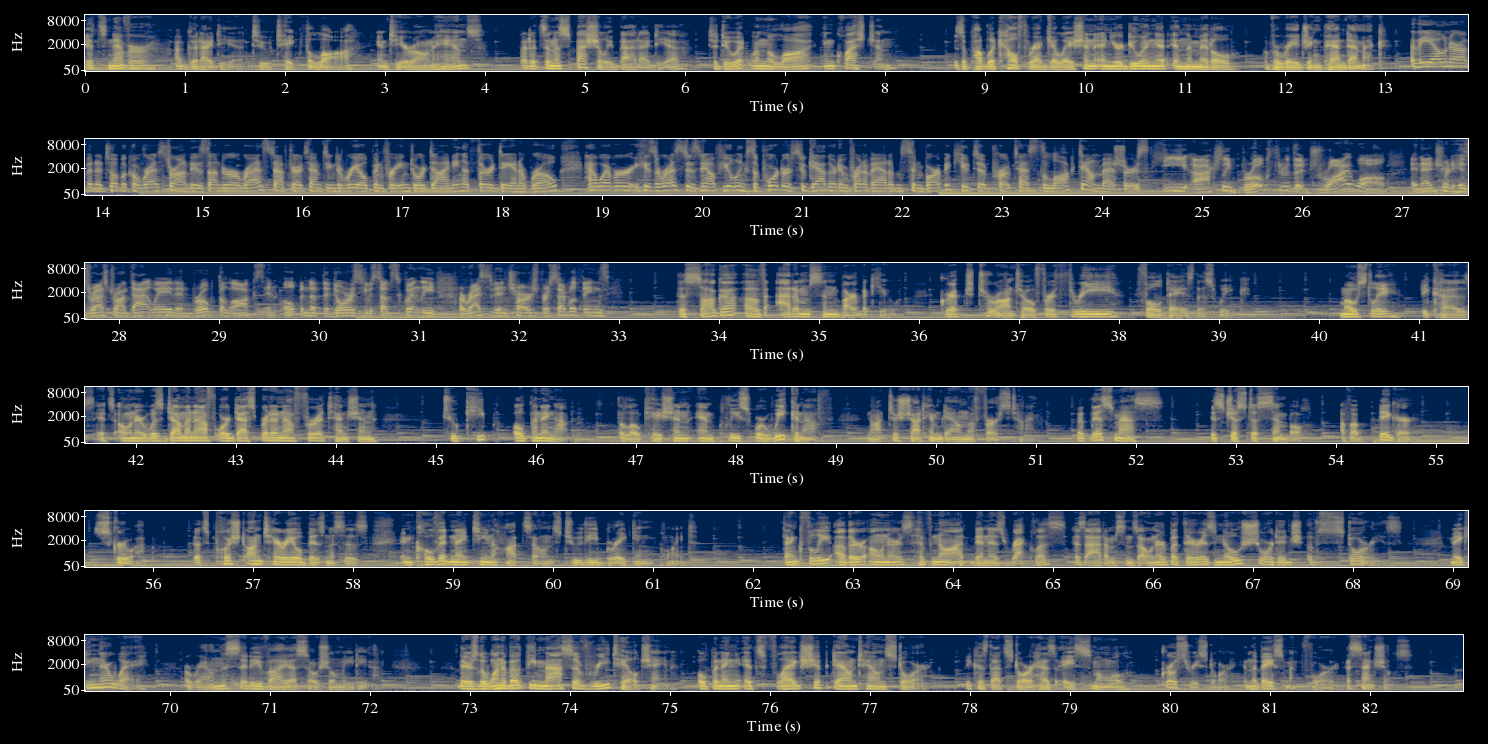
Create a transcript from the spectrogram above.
It's never a good idea to take the law into your own hands, but it's an especially bad idea to do it when the law in question is a public health regulation and you're doing it in the middle of a raging pandemic. The owner of an Etobicoke restaurant is under arrest after attempting to reopen for indoor dining a third day in a row. However, his arrest is now fueling supporters who gathered in front of Adamson Barbecue to protest the lockdown measures. He actually broke through the drywall and entered his restaurant that way, then broke the locks and opened up the doors. He was subsequently arrested and charged for several things. The saga of Adamson Barbecue gripped Toronto for three full days this week mostly because its owner was dumb enough or desperate enough for attention to keep opening up the location, and police were weak enough not to shut him down the first time. But this mess is just a symbol of a bigger screw up that's pushed Ontario businesses in COVID 19 hot zones to the breaking point. Thankfully, other owners have not been as reckless as Adamson's owner, but there is no shortage of stories making their way around the city via social media. There's the one about the massive retail chain opening its flagship downtown store because that store has a small grocery store in the basement for essentials.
